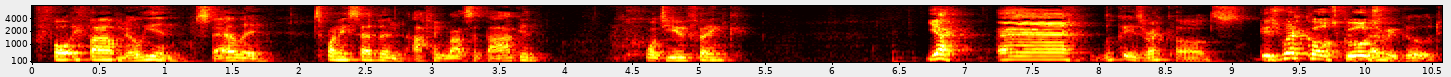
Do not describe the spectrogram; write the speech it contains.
45 million sterling. 27. I think that's a bargain. What do you think? yeah uh, Look at his records. his record's good Very good.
